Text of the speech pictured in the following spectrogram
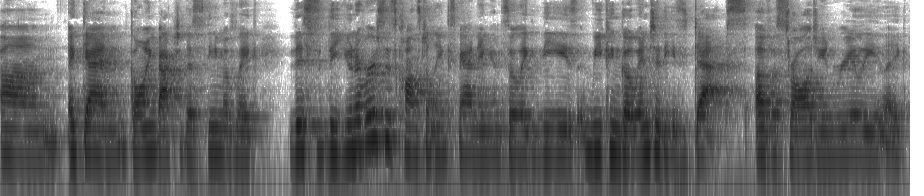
um, again, going back to this theme of like this, the universe is constantly expanding. And so like these, we can go into these depths of astrology and really like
